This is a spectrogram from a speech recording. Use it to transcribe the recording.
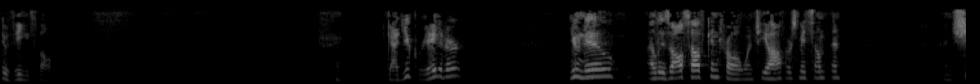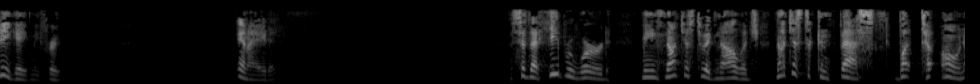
it was Eve's fault. God, you created her. You knew I lose all self control when she offers me something. And she gave me fruit. And I ate it. I said that Hebrew word means not just to acknowledge, not just to confess, but to own.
